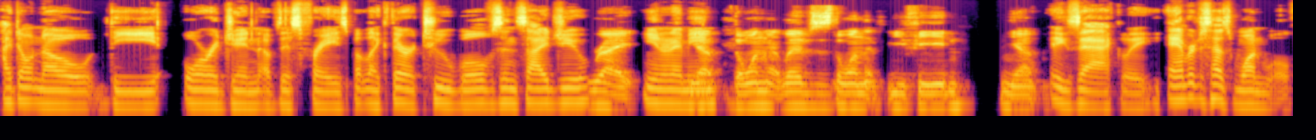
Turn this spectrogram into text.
i don't know the origin of this phrase but like there are two wolves inside you Right. you know what i mean yep. The one that lives is the one that you feed. Yep. exactly amber just has one wolf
